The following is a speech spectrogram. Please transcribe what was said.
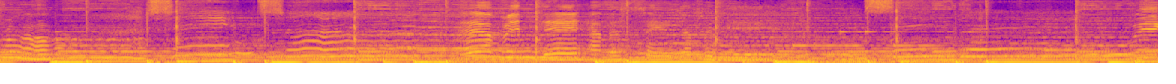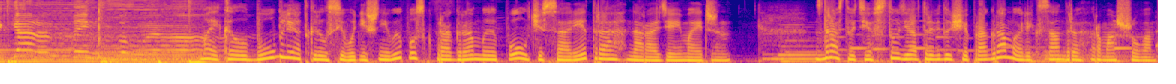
Wrong. Every day at the same going on. Майкл Бубли открыл сегодняшний выпуск программы «Полчаса ретро» на радио Imagine. Здравствуйте, в студии автор ведущей программы Александра Ромашова.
